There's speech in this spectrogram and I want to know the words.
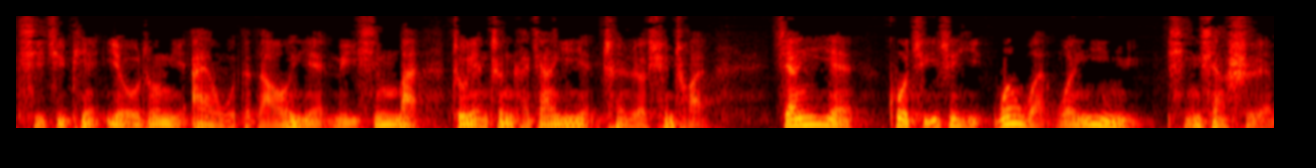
喜剧片《有种你爱我》的导演李新曼、主演郑恺、江一燕趁热宣传。江一燕过去一直以温婉文艺女形象示人。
